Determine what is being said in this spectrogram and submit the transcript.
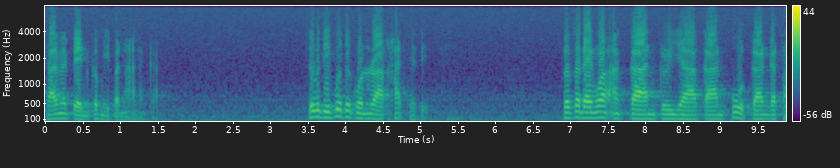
ใช้ไม่เป็นก็มีปัญหานะครับโดยบางทีพูดถึงคนราคะจริตก็แสดงว่าอาการกริยาการพูดการกระท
